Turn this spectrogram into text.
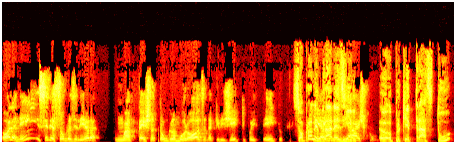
Olha, nem seleção brasileira uma festa tão glamourosa daquele jeito que foi feito. Só para lembrar, aí, né, Zinho? Porque traz tu,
